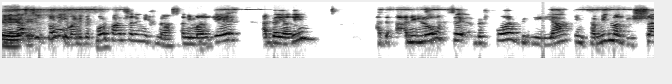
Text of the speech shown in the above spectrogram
אה, זה הסרטונים, אני בכל פעם שאני נכנס, אני מראה, הדיירים, הד- אני לא רוצה, בפועל בנייה, אם תמיד מרגישה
